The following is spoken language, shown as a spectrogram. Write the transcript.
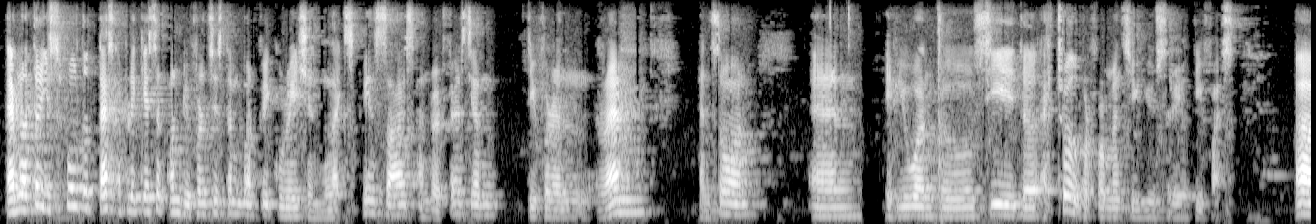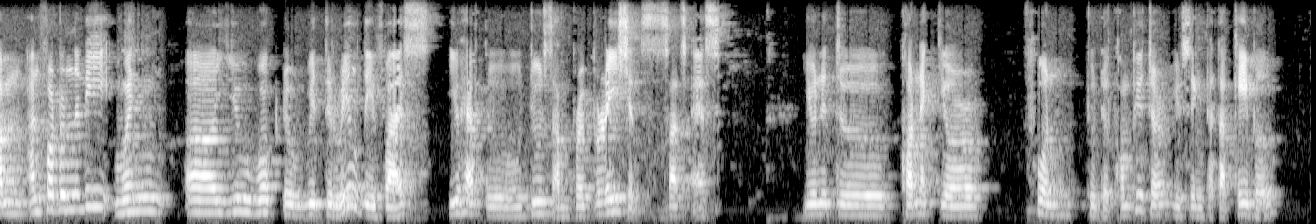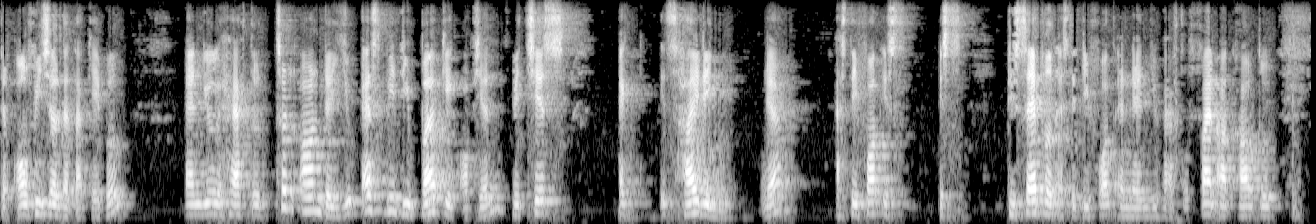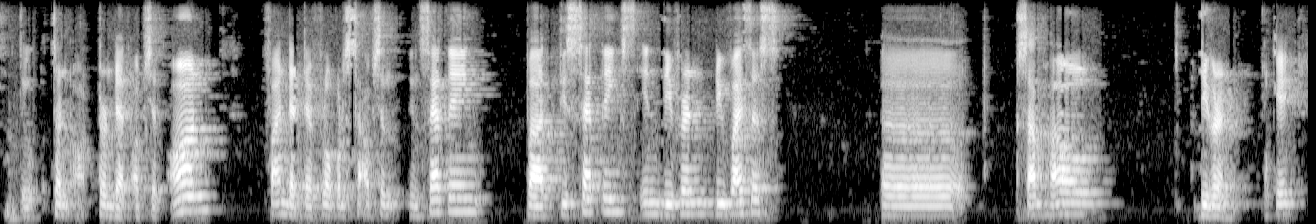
Emulator useful to test application on different system configuration like screen size android version different ram and so on. And if you want to see the actual performance you use real device. Um, unfortunately when uh, you work the, with the real device you have to do some preparations such as you need to connect your phone to the computer using data cable the official data cable and you have to turn on the USB debugging option which is it's hiding yeah? As default is is disabled as the default and then you have to find out how to to turn on turn that option on find the developer's option in setting but the settings in different devices uh, somehow different okay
